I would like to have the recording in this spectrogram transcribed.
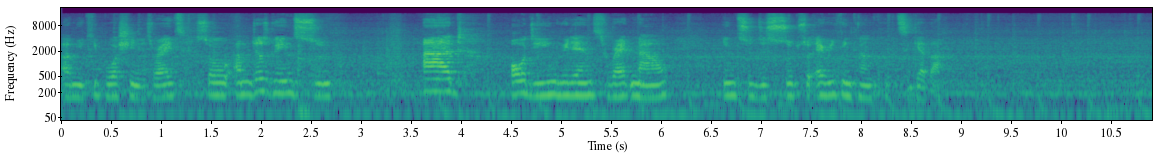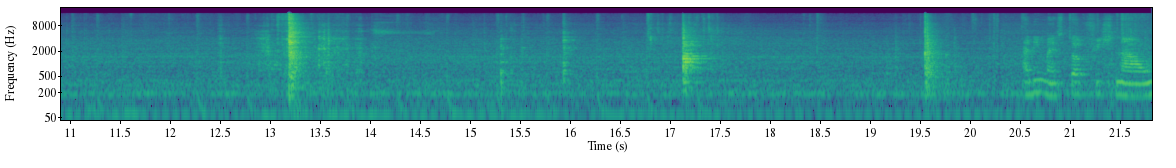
um, you keep washing it right? So i'm just going to add all the ingredients right now into the soup so everything can cook together my stockfish now.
